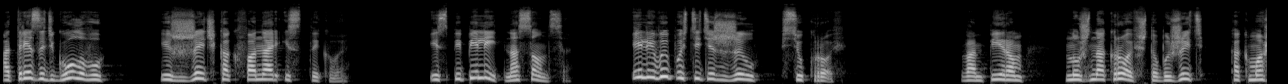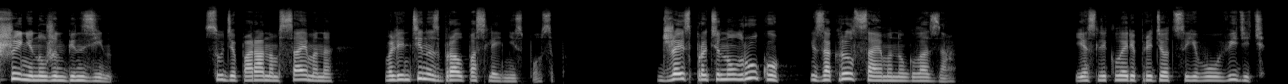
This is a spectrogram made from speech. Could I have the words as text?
отрезать голову и сжечь, как фонарь из тыквы. Испепелить на солнце. Или выпустить из жил всю кровь. Вампирам нужна кровь, чтобы жить, как машине нужен бензин. Судя по ранам Саймона, Валентин избрал последний способ. Джейс протянул руку и закрыл Саймону глаза. Если Клэри придется его увидеть,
